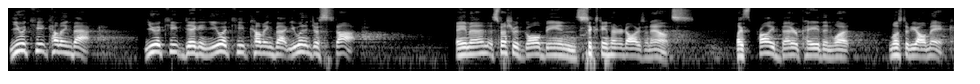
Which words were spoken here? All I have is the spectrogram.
you would keep coming back. You would keep digging. You would keep coming back. You wouldn't just stop. Amen? Especially with gold being $1,600 an ounce. Like, it's probably better pay than what most of y'all make.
